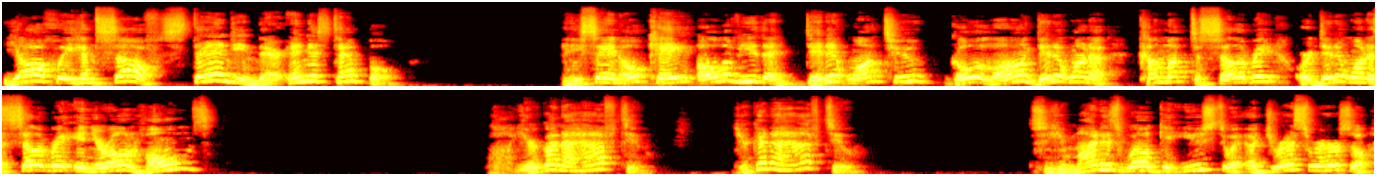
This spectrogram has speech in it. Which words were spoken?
Yahweh himself standing there in his temple. And he's saying, okay, all of you that didn't want to go along, didn't want to come up to celebrate, or didn't want to celebrate in your own homes, well, you're going to have to. You're going to have to. So you might as well get used to it. A dress rehearsal.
